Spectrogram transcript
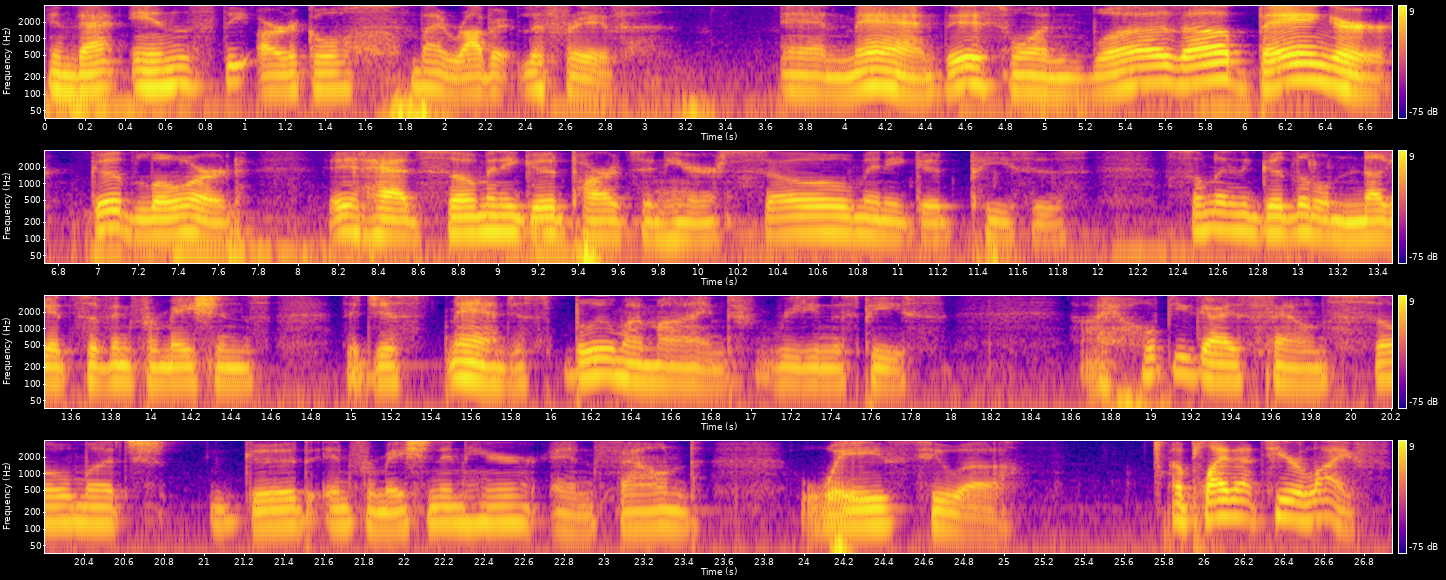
And that ends the article by Robert LeFevre. And man, this one was a banger. Good lord. It had so many good parts in here, so many good pieces, so many good little nuggets of informations that just, man, just blew my mind reading this piece. I hope you guys found so much good information in here and found ways to uh, apply that to your life,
